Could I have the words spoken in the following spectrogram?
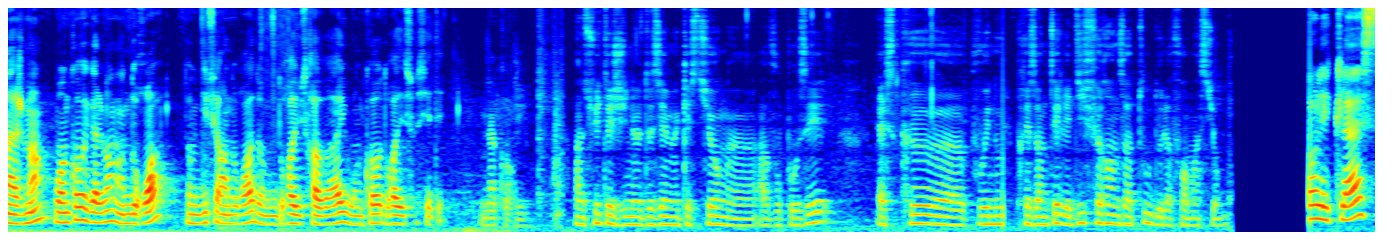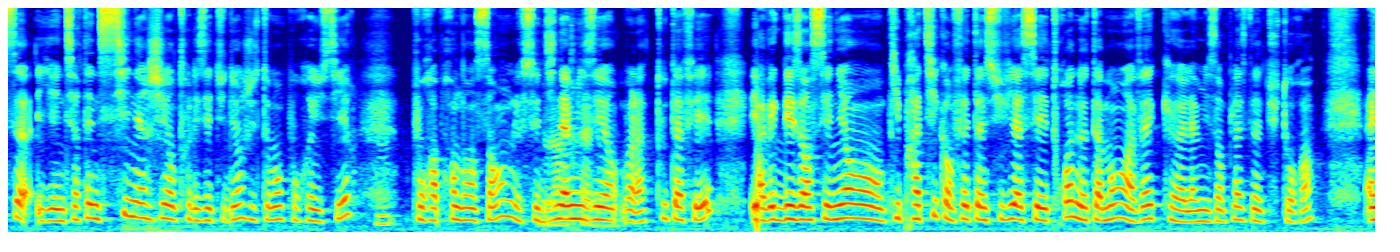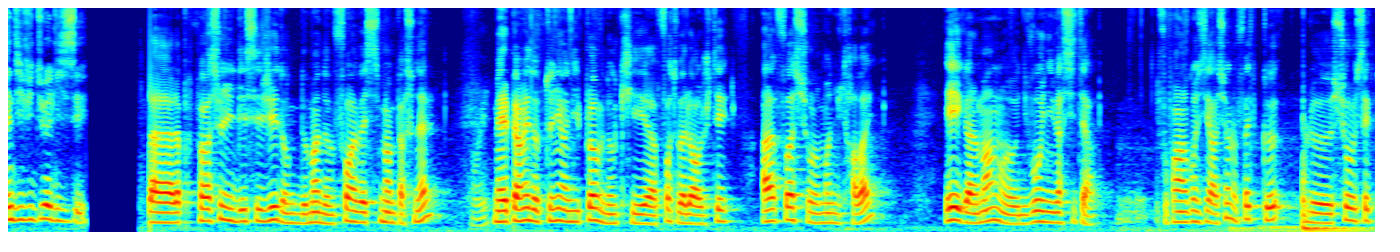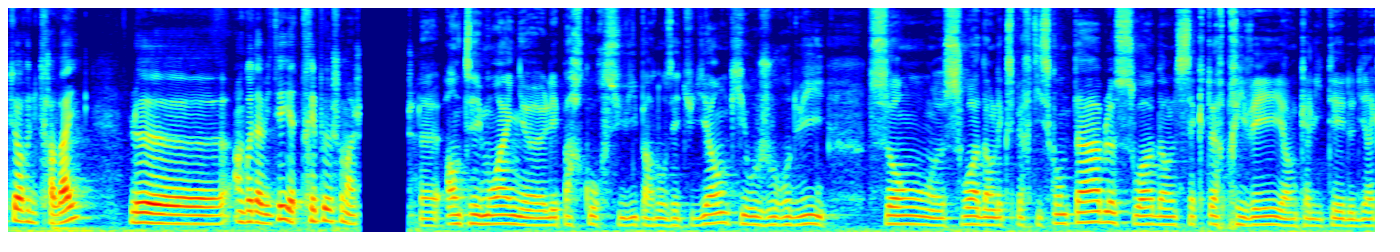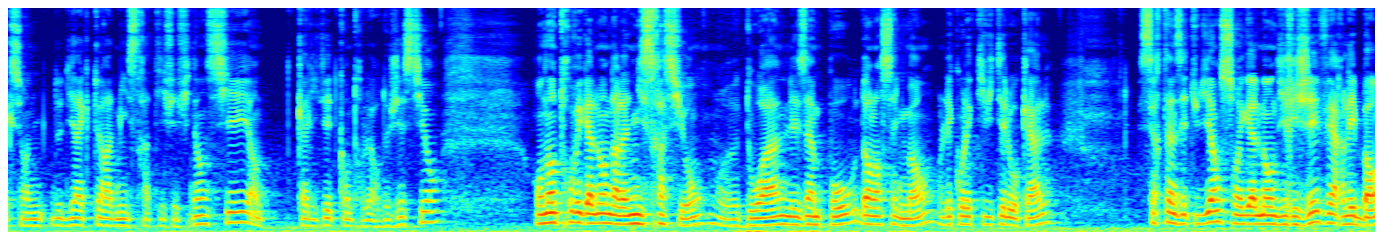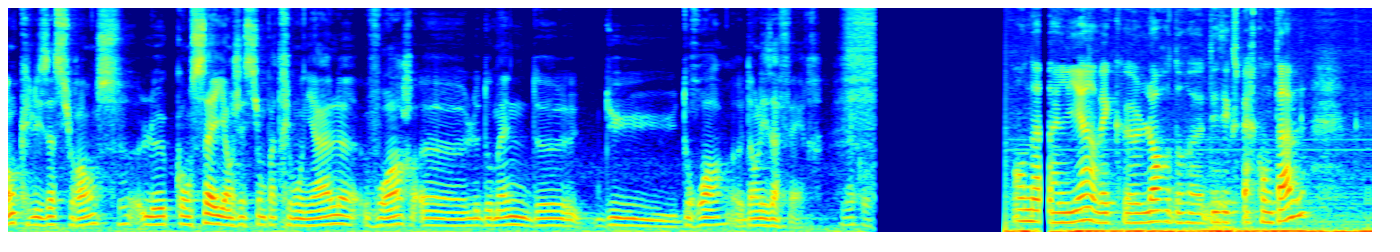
management ou encore également en droit, donc différents droits, donc droit du travail ou encore droit des sociétés. D'accord. Ensuite, j'ai une deuxième question euh, à vous poser. Est-ce que euh, vous pouvez nous présenter les différents atouts de la formation? Dans les classes, il y a une certaine synergie entre les étudiants justement pour réussir, Mm. pour apprendre ensemble, se De dynamiser, en- voilà, tout à fait. Et avec des enseignants qui pratiquent en fait un suivi assez étroit, notamment avec euh, la mise en place d'un tutorat individualisé. La, la préparation du DCG donc, demande un fort investissement personnel, Oui. mais elle permet d'obtenir un diplôme donc, qui est à forte valeur ajoutée à la fois sur le monde du travail et également euh, au niveau universitaire. Il faut prendre en considération le fait que le, sur le secteur du travail, le, en comptabilité, il y a très peu de chômage. Euh, en témoignent euh, les parcours suivis par nos étudiants qui aujourd'hui sont soit dans l'expertise comptable, soit dans le secteur privé en qualité de, direction, de directeur administratif et financier, en qualité de contrôleur de gestion. On en trouve également dans l'administration, euh, douane, les impôts, dans l'enseignement, les collectivités locales. Certains étudiants sont également dirigés vers les banques, les assurances, le conseil en gestion patrimoniale, voire euh, le domaine de- du droit euh, dans les affaires. On a un lien avec l'ordre des experts comptables,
